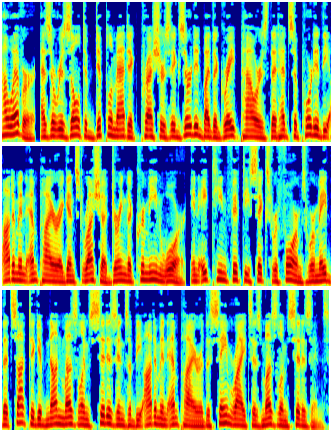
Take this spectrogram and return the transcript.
However, as a result of diplomatic pressures exerted by the great powers that had supported the Ottoman Empire against Russia during the Crimean War, in 1856 reforms were made that sought to give non-Muslim citizens of the Ottoman Empire the same rights as Muslim citizens.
